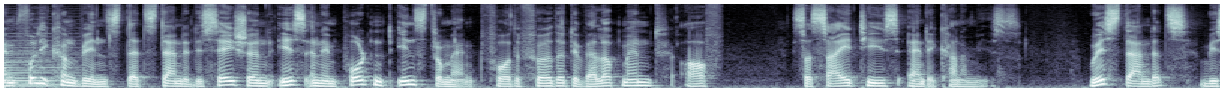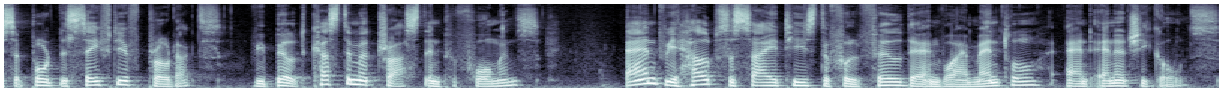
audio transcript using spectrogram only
I'm fully convinced that standardization is an important instrument for the further development of societies and economies. With standards, we support the safety of products, we build customer trust in performance, and we help societies to fulfill their environmental and energy goals.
